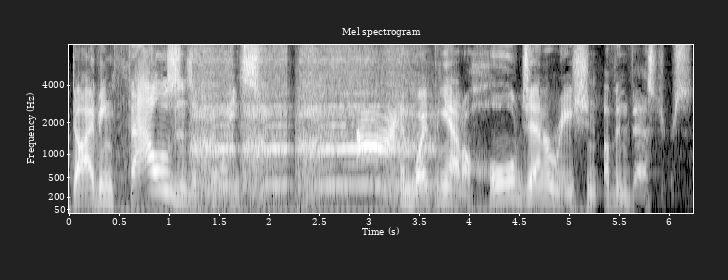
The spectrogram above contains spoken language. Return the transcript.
diving thousands of points and wiping out a whole generation of investors.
